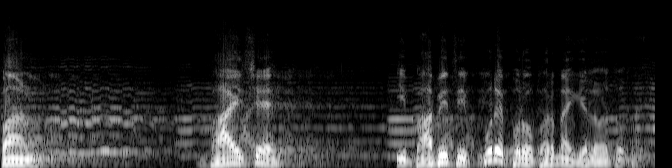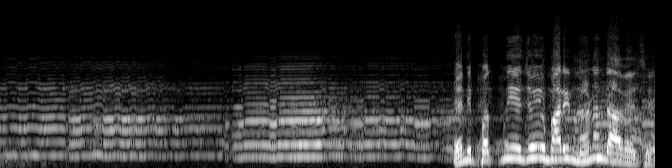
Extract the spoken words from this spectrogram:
પણ ભાઈ છે એ ભાભીથી પૂરેપૂરો ભરમાઈ ગયેલો હતો ભાઈ. એની પત્નીએ જોયું મારી નણંદ આવે છે.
